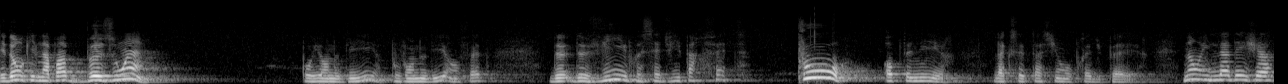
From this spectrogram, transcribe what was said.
Et donc, il n'a pas besoin, pourrions-nous dire, pouvons-nous dire, en fait, de, vivre cette vie parfaite pour obtenir l'acceptation auprès du Père. Non, il l'a déjà.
